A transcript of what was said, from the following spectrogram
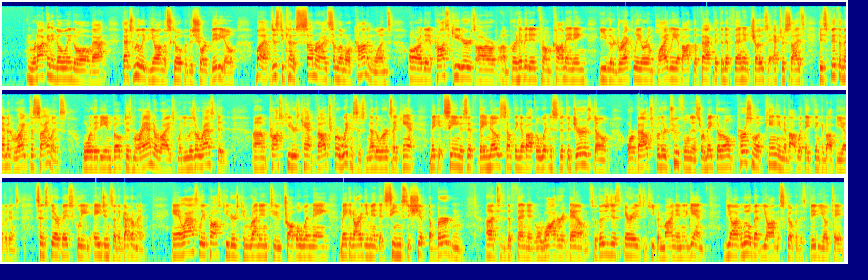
And we're not going to go into all of that. That's really beyond the scope of this short video. But just to kind of summarize some of the more common ones are that prosecutors are um, prohibited from commenting either directly or impliedly about the fact that the defendant chose to exercise his Fifth Amendment right to silence or that he invoked his Miranda rights when he was arrested. Um, prosecutors can't vouch for witnesses. In other words, they can't make it seem as if they know something about the witness that the jurors don't, or vouch for their truthfulness, or make their own personal opinion about what they think about the evidence, since they're basically agents of the government. And lastly, prosecutors can run into trouble when they make an argument that seems to shift the burden uh, to the defendant or water it down. So those are just areas to keep in mind. And again, beyond a little bit beyond the scope of this videotape.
